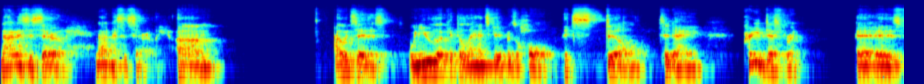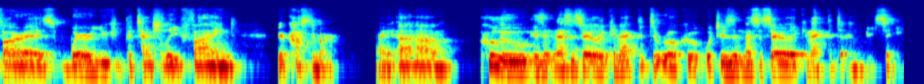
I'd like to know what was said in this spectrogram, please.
Not necessarily. Not necessarily. Um, I would say this when you look at the landscape as a whole, it's still today pretty disparate as far as where you could potentially find your customer, right? Uh, um, Hulu isn't necessarily connected to Roku, which isn't necessarily connected to NBC.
